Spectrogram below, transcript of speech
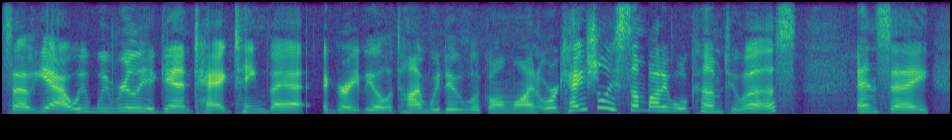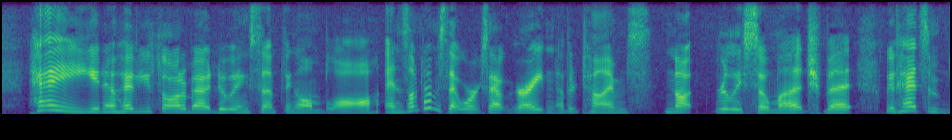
So yeah we, we really again tag team that a great deal of the time. We do look online. Or occasionally somebody will come to us and say, hey, you know, have you thought about doing something on blah? And sometimes that works out great, and other times not really so much. But we've had some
